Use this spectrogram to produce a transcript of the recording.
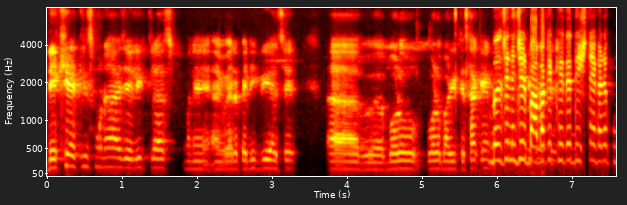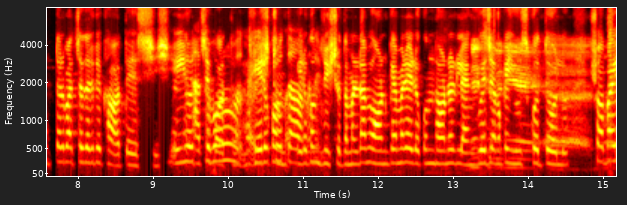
দেখে অ্যাটলিস্ট মনে হয় যে এলিট ক্লাস মানে একটা পেডিগ্রি আছে। বড় বড় বাড়িতে থাকেন। বলছে নিজের বাবাকে খেতে দিস না এখানে কুত্তার বাচ্চাদেরকে খাওয়াতে এসছিস। এই হচ্ছে বড় হ্যাঁ, এরকম এরকম দৃশ্যতা মানে আমি অন ক্যামেরা এরকম ধরনের ল্যাঙ্গুয়েজ আমাকে ইউজ করতে হলো। সবাই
